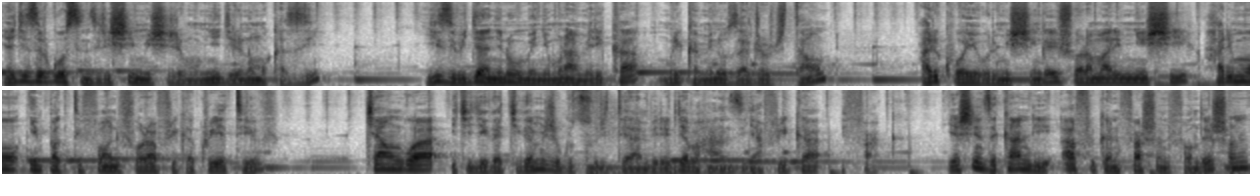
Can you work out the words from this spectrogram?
Yagize rwose inzira ishimishije mu myigire no mu kazi. Yize ibijyanye n'ubumenyi muri amerika muri kaminuza ya georgetown ari kubayobora imishinga y'ishoramari myinshi harimo impact fund for africa creative cyangwa ikigega kigamije gutsura iterambere ry'abahanzi nyafurika ifac yashinze kandi african fashion foundation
